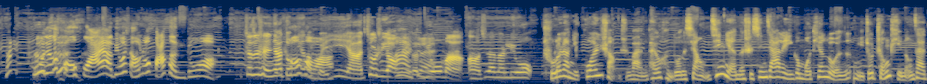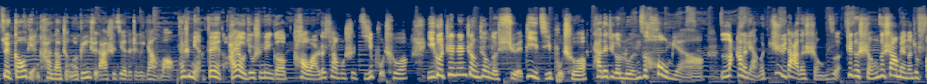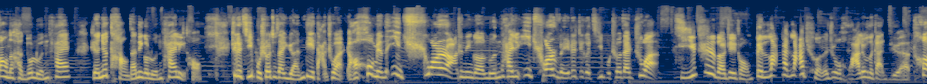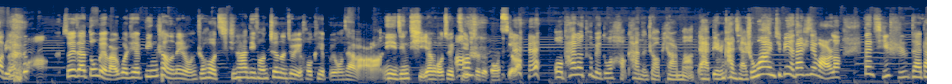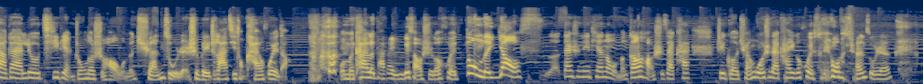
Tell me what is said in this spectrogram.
我觉得好滑呀，比我想象中滑很多。这就是人家冬天的回忆呀，就是要那个溜嘛，啊，就在那溜。除了让你观赏之外呢，它有很多的项目。今年呢是新加了一个摩天轮，你就整体能在最高点看到整个冰雪大世界的这个样貌，它是免费的。还有就是那个好玩的项目是吉普车，一个真真正正的雪地吉普车，它的这个轮子后面啊拉了两个巨大的绳子，这个绳子上面呢就放的很多轮胎，人就躺在那个轮胎里头，这个吉普车就在原地打转，然后后面的一圈儿啊是那个轮胎就一圈围着这个吉普车在转。极致的这种被拉拉扯的这种滑溜的感觉，特别爽。所以在东北玩过这些冰上的内容之后，其他地方真的就以后可以不用再玩了。你已经体验过最极致的东西了。我拍了特别多好看的照片嘛，哎，别人看起来说哇，你去冰雪大世界玩了。但其实，在大概六七点钟的时候，我们全组人是围着垃圾桶开会的。我们开了大概一个小时的会，冻得要死。但是那天呢，我们刚好是在开，这个全国是在开一个会，所以我们全组人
